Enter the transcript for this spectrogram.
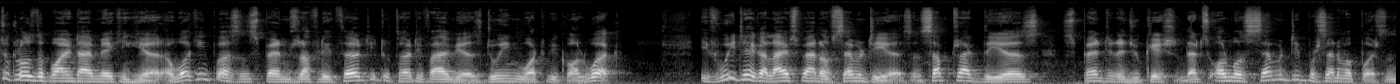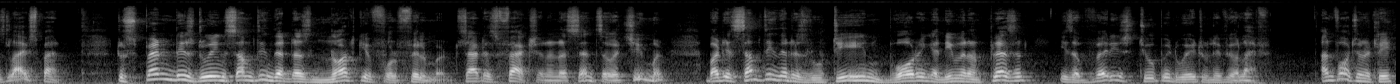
to close the point I am making here, a working person spends roughly 30 to 35 years doing what we call work. If we take a lifespan of 70 years and subtract the years spent in education, that's almost 70% of a person's lifespan. To spend this doing something that does not give fulfillment, satisfaction, and a sense of achievement, but is something that is routine, boring, and even unpleasant, is a very stupid way to live your life. Unfortunately,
